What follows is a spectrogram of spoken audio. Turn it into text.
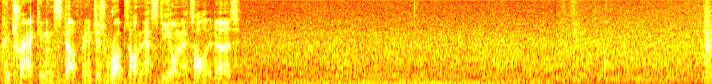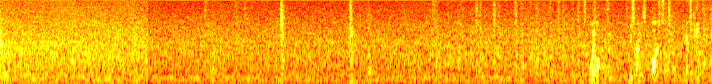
contracting and stuff, and it just rubs on that steel, and that's all it does.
